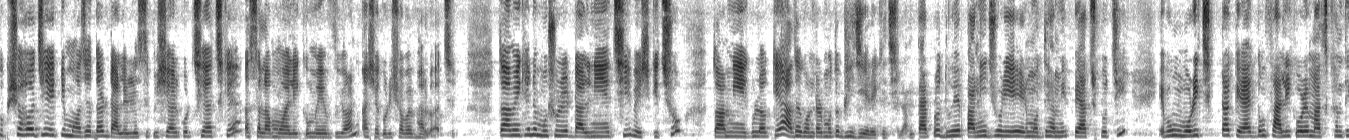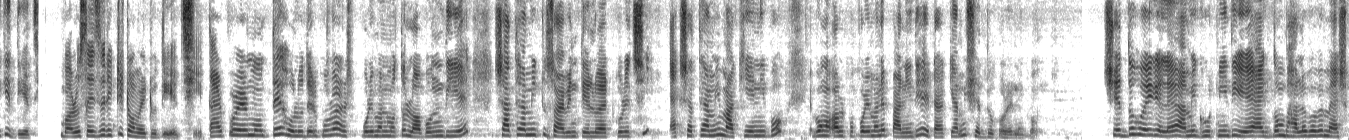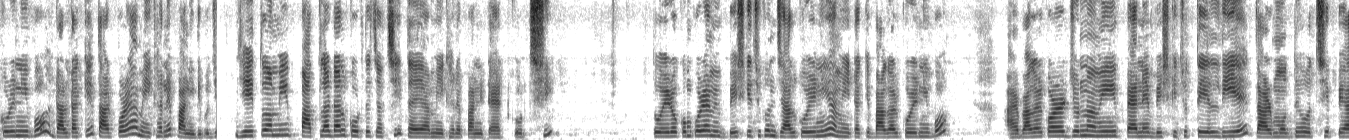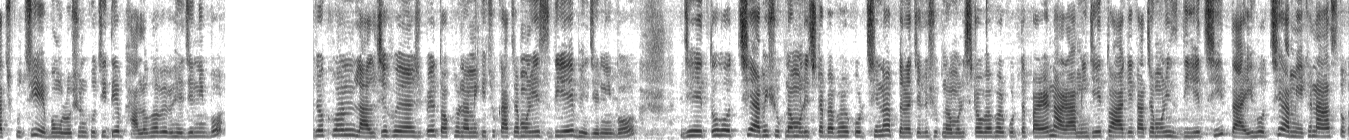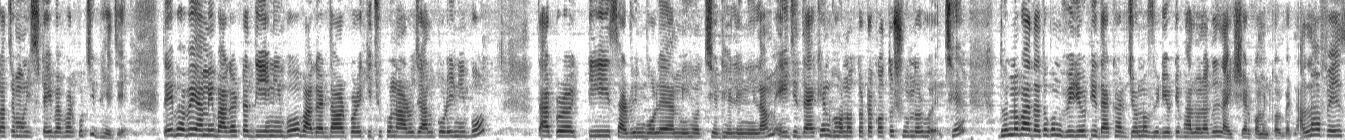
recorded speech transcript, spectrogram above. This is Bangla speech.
খুব সহজে একটি মজাদার ডালের রেসিপি শেয়ার করছি আজকে। আসসালামু আলাইকুম এভরিওয়ান আশা করি সবাই ভালো আছে তো আমি এখানে মুসুরের ডাল নিয়েছি, বেশ কিছু। তো আমি এগুলোকে আধা ঘণ্টার মতো ভিজিয়ে রেখেছিলাম। তারপর ধুয়ে পানি ঝরিয়ে এর মধ্যে আমি পেঁয়াজ কুচি এবং মরিচটাকে একদম ফালি করে মাঝখান থেকে দিয়েছি। বড় সাইজের একটি টমেটো দিয়েছি। তারপর এর মধ্যে হলুদের গুঁড়ো আর পরিমাণ মতো লবণ দিয়ে সাথে আমি একটু সয়াবিন তেলও অ্যাড করেছি। একসাথে আমি মাখিয়ে নিব এবং অল্প পরিমাণে পানি দিয়ে এটাকে আমি সেদ্ধ করে নেব। সেদ্ধ হয়ে গেলে আমি ঘুটনি দিয়ে একদম ভালোভাবে ম্যাশ করে নিব ডালটাকে। তারপরে আমি এখানে পানি দিব। যেহেতু আমি পাতলা ডাল করতে চাচ্ছি, তাই আমি এখানে পানিটা অ্যাড করছি। তো এরকম করে আমি বেশ কিছুক্ষণ জাল করে নিয়ে আমি এটাকে বাগার করে নিব। আর বাগার করার জন্য আমি প্যানে বেশ কিছু তেল দিয়ে তার মধ্যে হচ্ছে পেঁয়াজ কুচি এবং রসুন কুচি দিয়ে ভালোভাবে ভেজে নিব। যখন লালচে হয়ে আসবে তখন আমি কিছু কাঁচামরিচ দিয়ে ভেজে নিব। যেহেতু হচ্ছে আমি শুকনা মরিচটা ব্যবহার করছি না, আপনারা চাইলে শুকনা মরিচটাও ব্যবহার করতে পারেন। আর আমি যেহেতু আগে কাঁচামরিচ দিয়েছি, তাই হচ্ছে আমি এখানে আস্ত কাঁচামরিচটাই ব্যবহার করছি ভেজে। তো এইভাবেই আমি বাগারটা দিয়ে নিব। বাগার দেওয়ার পরে কিছুক্ষণ আরও জাল করে নিব। তারপর একটি সার্ভিং বলে আমি হচ্ছে ঢেলে নিলাম। এই যে দেখেন ঘনত্বটা কত সুন্দর হয়েছে। ধন্যবাদ এতক্ষণ ভিডিওটি দেখার জন্য। ভিডিওটি ভালো লাগলে লাইক শেয়ার কমেন্ট করবেন। আল্লাহ হাফেজ।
